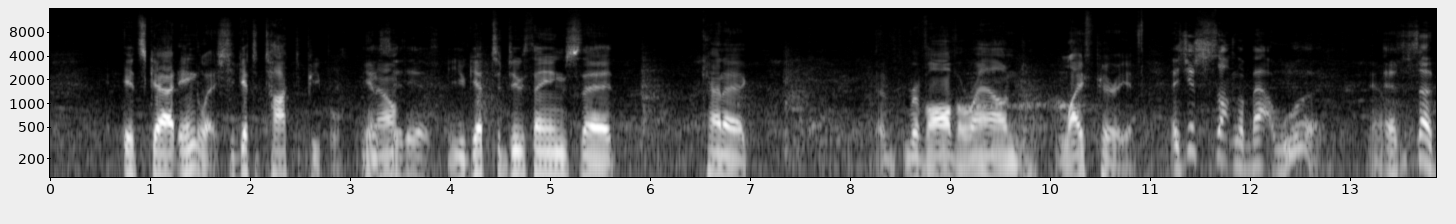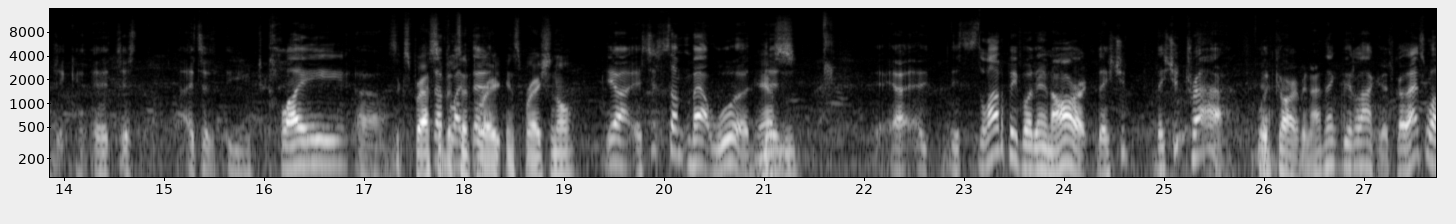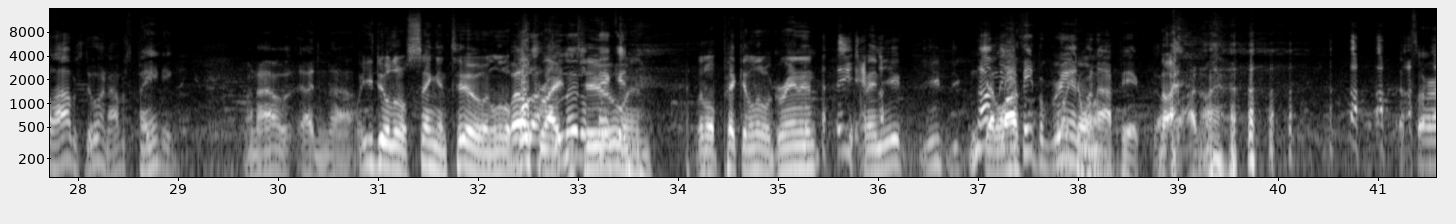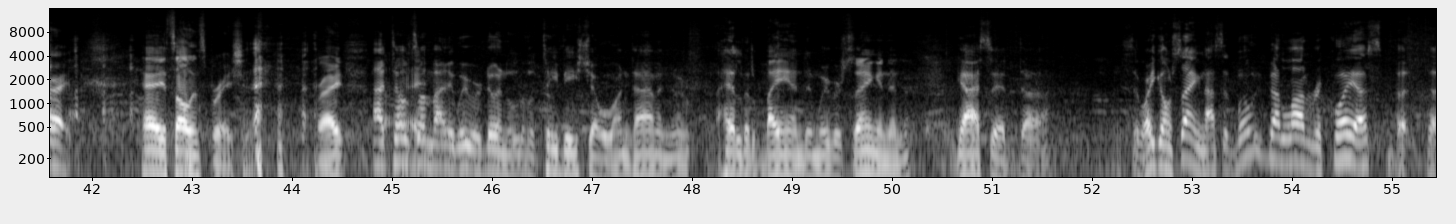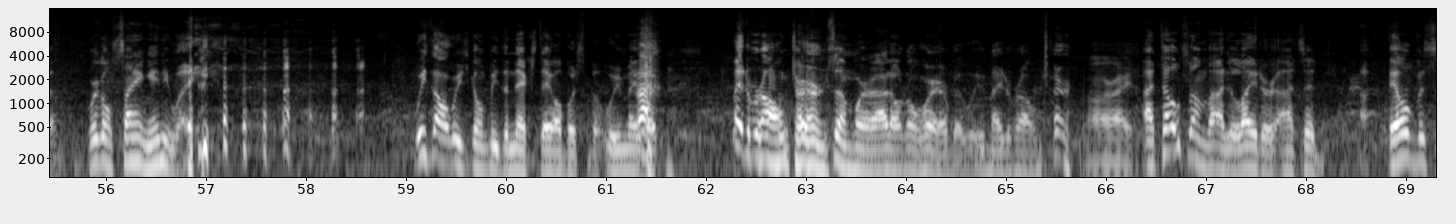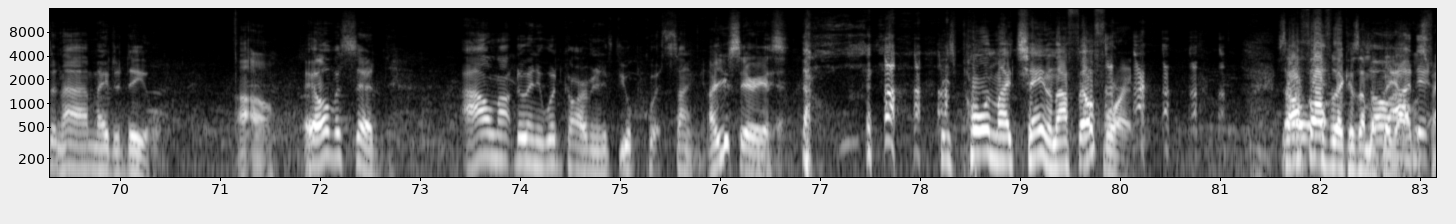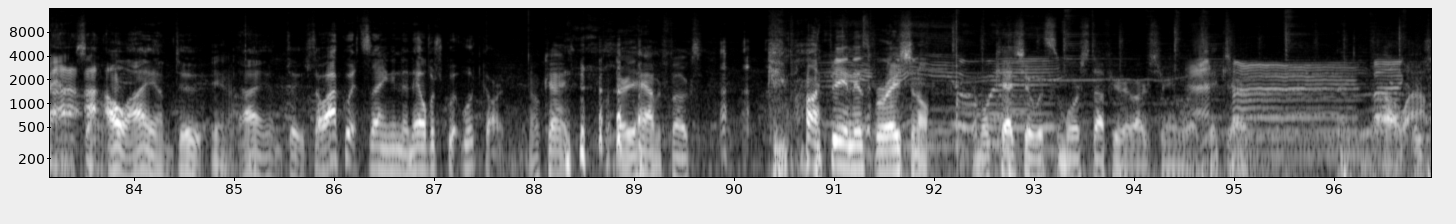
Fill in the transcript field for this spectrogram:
it's got English. You get to talk to people, you know. Yes, know? it is. You get to do things that kind of revolve around life period. It's just something about wood Yeah. as a subject. It's just, it's a clay. Uh, It's expressive, it's like inspira- that. inspirational. Yeah, it's just something about wood. Yes. and, uh, it's a lot of people in art. They should they should try wood Yeah. carving. I think they like it because that's what I was doing. I was painting when I and. Uh, Well, you do a little singing too, and a little Well, book a writing little too, picking. and a little picking, a little grinning. Yeah. Man, you you, you not got a many lot people grin when I pick. Though. No. I don't, That's all right. Hey, it's all inspiration, right? I told Right. somebody we were doing a little TV show one time, and I had a little band, and we were singing, and the guy said, uh, I said, what are you going to sing? And I said, well, we've got a lot of requests, but uh, we're going to sing anyway. we thought we was going to be the next Elvis, but we made a, made a wrong turn somewhere. I don't know where, but we made a wrong turn. All right. I told somebody later, I said, uh, Elvis and I made a deal. Uh oh. Elvis said, I'll not do any wood carving if you'll quit singing. Are you serious? He's pulling my chain, and I fell for it. So, I'll fall for that because I'm so a big I Elvis did- fan. I- so I- oh, I am too. You know. I am too. So I quit singing, and Elvis quit wood carving. okay, there you have it, folks. Keep on being inspirational, and we'll catch you with some more stuff here at Artistry in Wood. Take care. Turn Oh, back wow.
